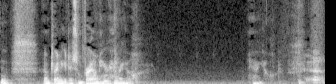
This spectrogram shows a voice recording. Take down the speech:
go. I'm trying to get to some brown here. Here we go. Here we go.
